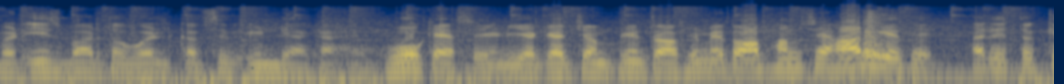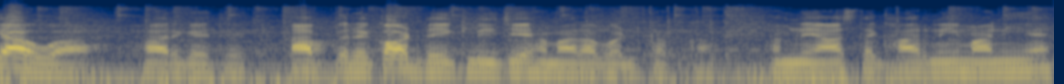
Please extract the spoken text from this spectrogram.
बट इस बार तो वर्ल्ड कप सिर्फ़ इंडिया का है। वो कैसे इंडिया का चैंपियन ट्रॉफी में तो आप हमसे हार गए थे। अरे तो क्या हुआ? हार गए थे। आप रिकॉर्ड देख लीजिए हमारा वर्ल्ड कप का। हमने आज तक हार नहीं मानी है।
